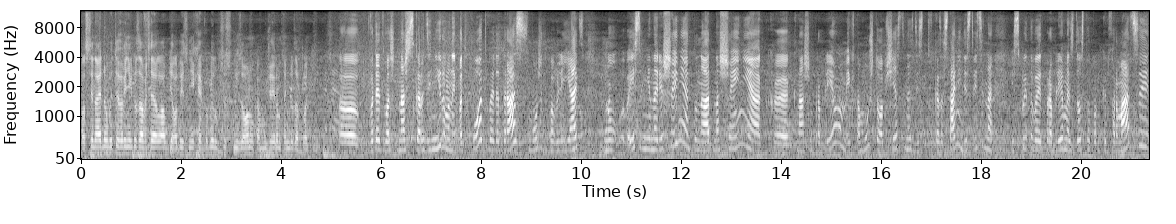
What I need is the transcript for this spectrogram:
Vlastně najednou by ty hory někdo zavřel a udělal by z nich jakoby luxusní zónu, kam může jenom ten, kdo zaplatí. Uh, вот этот ваш, наш скоординированный подход в этот раз может повлиять ну, если не на решение, то на отношение к, к нашим проблемам и к тому, что общественность в Казахстане действительно испытывает проблемы с доступом к информации,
